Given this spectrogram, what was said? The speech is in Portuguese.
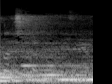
importante.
